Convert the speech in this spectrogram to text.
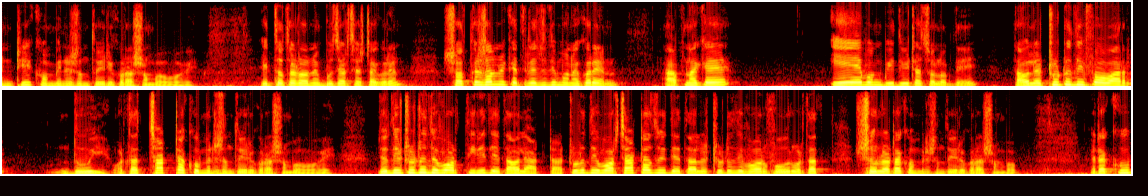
এন্টি কম্বিনেশন তৈরি করা সম্ভব হবে। এই তথ্যটা অনেক বোঝার চেষ্টা করেন। সত্যক সারণীর ক্ষেত্রে যদি মনে করেন আপনাকে এ এবং বি দুইটা চলক দেয়, তাহলে টু টু দি পাওয়ার দুই, অর্থাৎ চারটা কম্বিনেশন তৈরি করা সম্ভব হবে। যদি টু টু দি পাওয়ার তিরি দেয়, তাহলে আটটা। টু টু দি পাওয়ার চারটা দুই দেয়, তাহলে two to the power four অর্থাৎ ষোলোটা কম্বিনেশন তৈরি করা সম্ভব। এটা খুব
